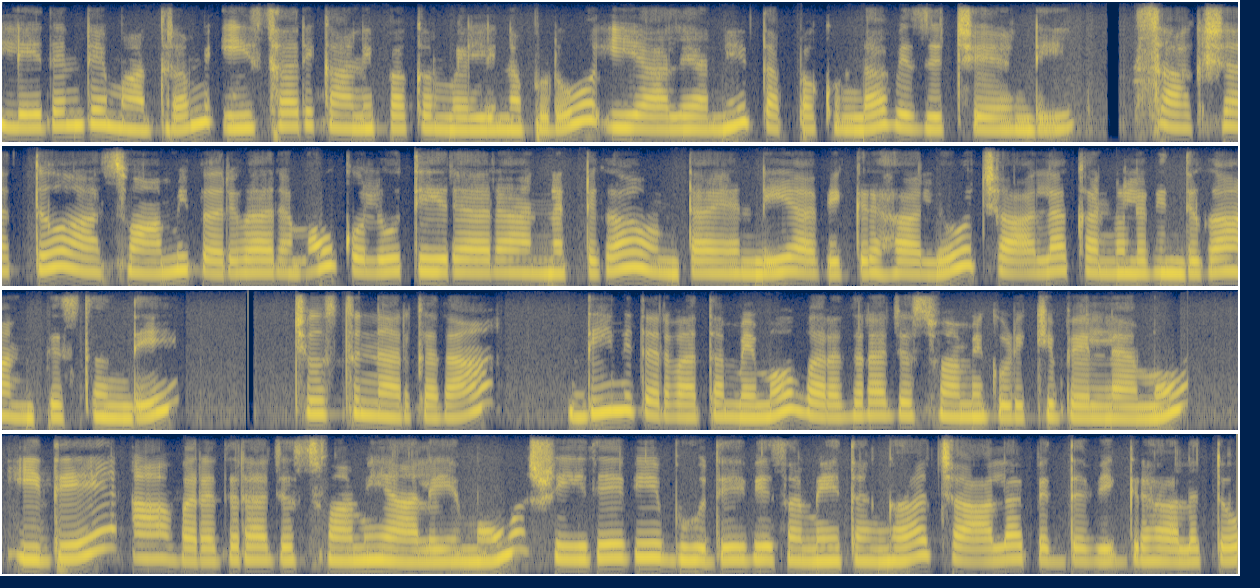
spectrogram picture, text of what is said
లేదంటే మాత్రం ఈసారి కాణిపాకం వెళ్ళినప్పుడు ఈ ఆలయాన్ని తప్పకుండా విజిట్ చేయండి. సాక్షాత్తు ఆ స్వామి పరివారము కొలువు తీరారా అన్నట్టుగా ఉంటాయండి ఆ విగ్రహాలు. చాలా కన్నుల విందుగా అనిపిస్తుంది. చూస్తున్నారు కదా? దీని తర్వాత మేము వరదరాజస్వామి గుడికి వెళ్ళాము. ఇదే ఆ వరదరాజస్వామి ఆలయము. శ్రీదేవి భూదేవి సమేతంగా చాలా పెద్ద విగ్రహాలతో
